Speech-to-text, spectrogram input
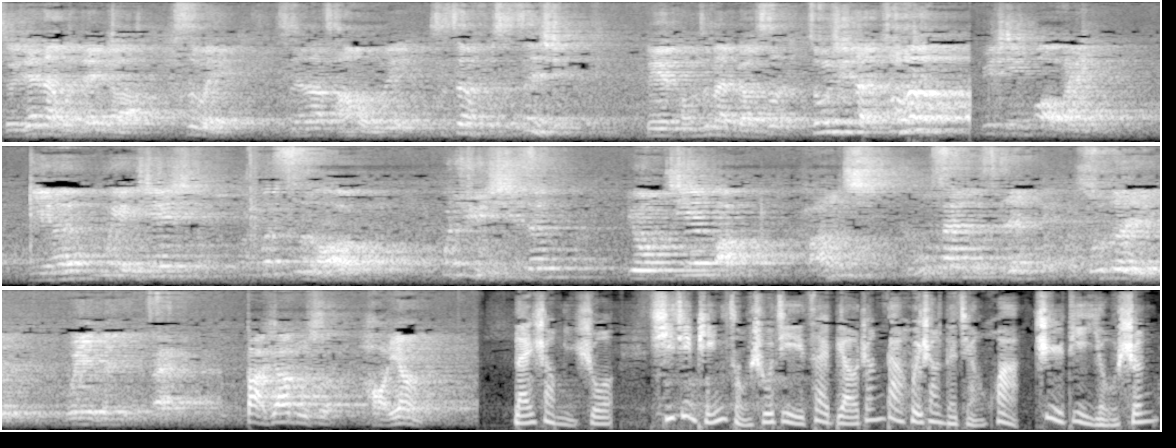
首先呢，我代表市委、市人大常委会、市政府、市政协，对同志们表示衷心的祝贺。疫情爆发以来，你们不畏艰险，不辞劳苦，不惧牺牲，用肩膀扛起庐山的责任。苏州人为你们点赞，大家都是好样的。蓝绍敏说。习近平总书记在表彰大会上的讲话掷地有声，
